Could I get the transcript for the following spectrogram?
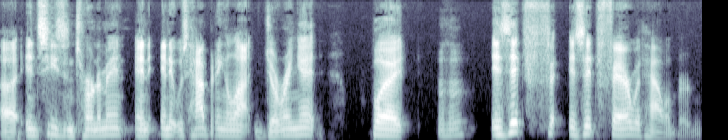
uh, in season tournament, and, and it was happening a lot during it. But mm-hmm. is it is it fair with Halliburton?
